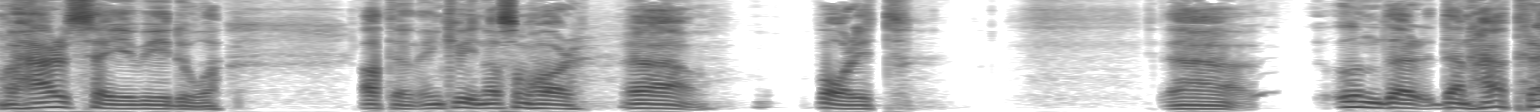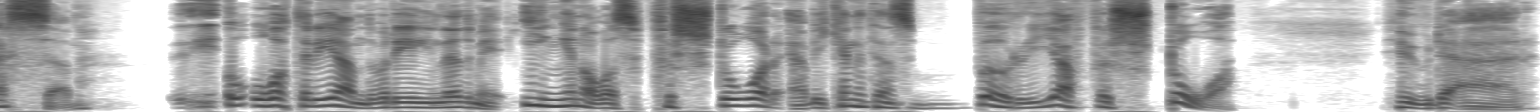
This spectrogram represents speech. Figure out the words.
Och här säger vi då att en, en kvinna som har eh, varit eh, under den här pressen. Och återigen, det var det jag inledde med. Ingen av oss förstår, eh, vi kan inte ens börja förstå hur det är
